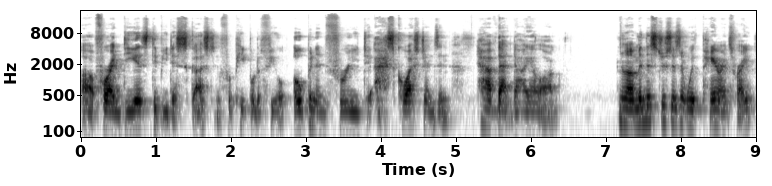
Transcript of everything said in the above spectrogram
uh, for ideas to be discussed, and for people to feel open and free to ask questions and have that dialogue? Um, and this just isn't with parents, right?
